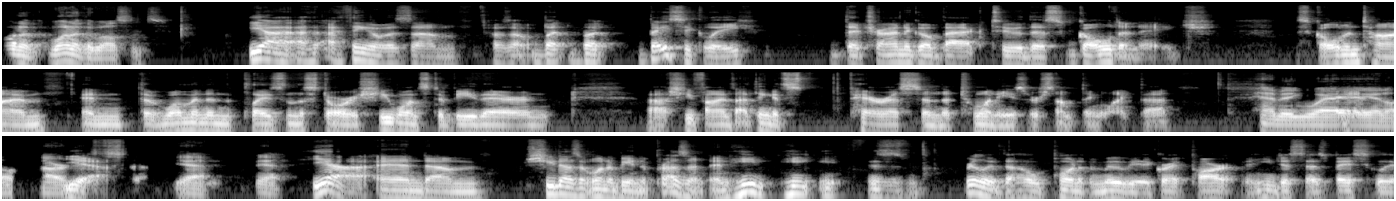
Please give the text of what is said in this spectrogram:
one of one of the Wilsons. Yeah, I, I think it was. Um, I was, but but basically, they're trying to go back to this golden age, golden time, and the woman in the plays in the story, she wants to be there, and uh, she finds I think it's Paris in the twenties or something like that. Hemingway and all artists. Yeah, yeah, yeah, yeah, and um, she doesn't want to be in the present, and he he, he this is really the whole point of the movie, a great part, and he just says basically,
